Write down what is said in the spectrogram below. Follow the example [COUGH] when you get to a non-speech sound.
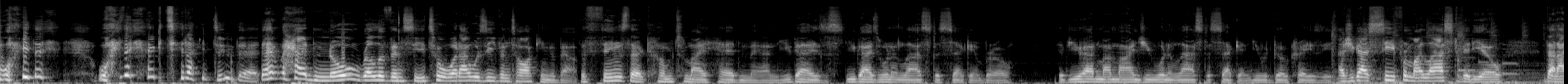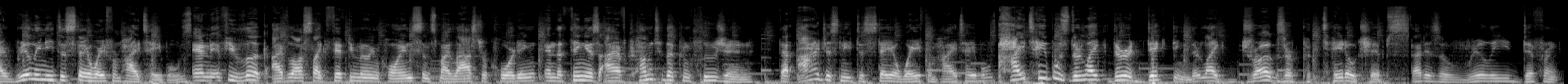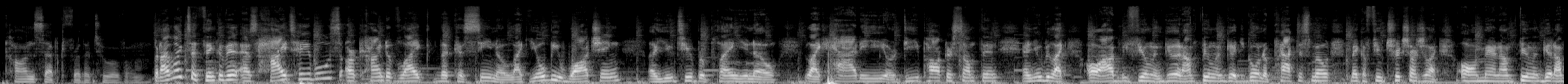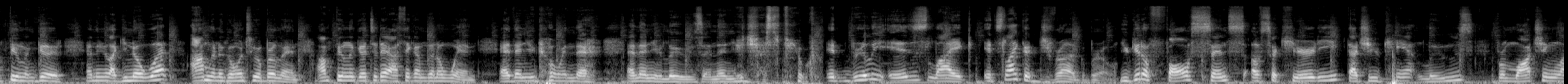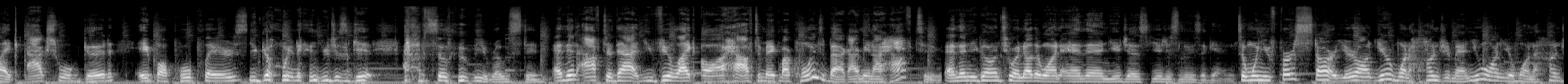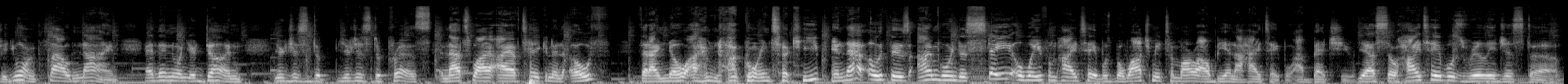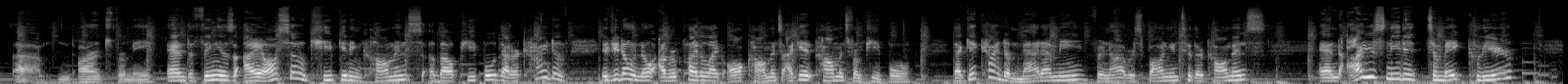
[LAUGHS] Why the why the heck did I do that? That had no relevancy to what I was even talking about. The things that come to my head, man. You guys you guys wouldn't last a second, bro. If you had my mind, you wouldn't last a second. You would go crazy. As you guys see from my last video, that I really need to stay away from high tables. And if you look, I've lost like 50 million coins since my last recording. And the thing is, I have come to the conclusion that I just need to stay away from high tables. High tables, they're like, they're addicting. They're like drugs or potato chips. That is a really different concept for the two of them. But I like to think of it as high tables are kind of like the casino. Like you'll be watching a YouTuber playing, you know, like Hattie or Deepak or something, and you'll be like, oh, I'll be feeling good. I'm feeling good. You go into practice mode, make a few trick shots. You're like, oh man, I'm feeling good. I'm feeling good. And then you're like, you know what? I'm gonna go into a Berlin. I'm feeling good today. I think I'm gonna win. And then you go in there, and then you lose, and then you [LAUGHS] just feel. It really is like it's like a drug, bro. You get a false sense of security that you can't lose from watching like actual good 8-ball pool players. You go in and you just get absolutely roasted. And then after that, you feel like, oh, I have to make my coins back. I mean, I have to. And then you go into another one and then you just you just lose again. So when you first start, you're on you're 100, man. You're on your 100. You're on cloud 9. And then when you're done, you're just you're just depressed. And that's why I have taken an oath that I know I am not [LAUGHS] going to keep. And that oath is I'm going to stay away from high tables, but watch me tomorrow, I'll be in a high table. I bet you. Yeah, so high tables really just uh, uh, aren't for me. And the thing is, I also keep getting comments about people that are kind of, if you don't know, I reply to like all comments. I get comments from people that get kind of mad at me for not responding to their comments. And I just needed to make clear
